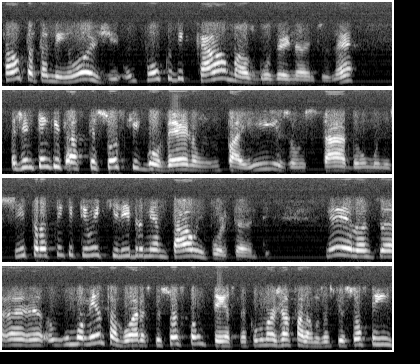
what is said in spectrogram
falta também hoje um pouco de calma aos governantes, né? A gente tem que, as pessoas que governam um país, um estado, um município, elas têm que ter um equilíbrio mental importante. Né? Elas, uh, uh, o momento agora, as pessoas estão tensas, né? como nós já falamos, as pessoas têm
